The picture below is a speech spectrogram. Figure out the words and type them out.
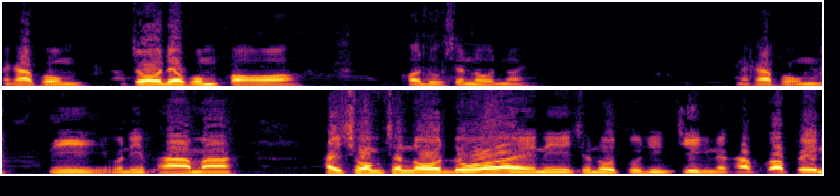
นะครับ ผมโจเดี๋ยวผมขอขอดูโฉนดหน่อย นะครับ ผมนี่วันนี้พามาให้ชมโฉนดด้วยนี่โฉนดตัวจริง ๆ นะครับ ก็เป็น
